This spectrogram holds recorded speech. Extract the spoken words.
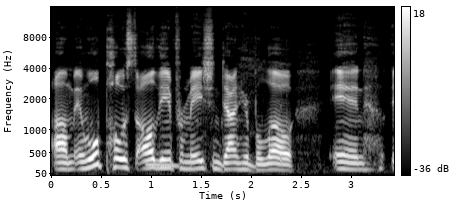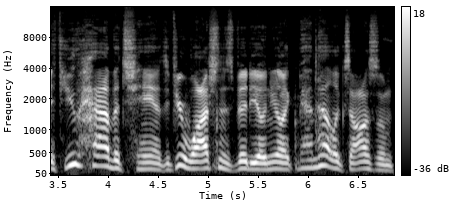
Um, and we'll post all the information down here below. And if you have a chance, if you're watching this video and you're like, man, that looks awesome,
